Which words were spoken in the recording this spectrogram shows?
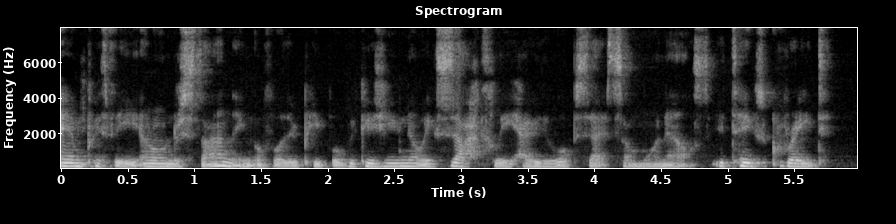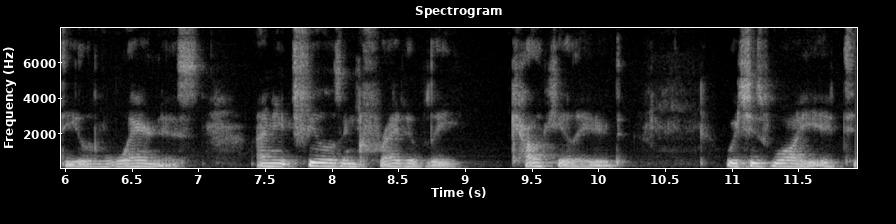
empathy and understanding of other people because you know exactly how to upset someone else. It takes great deal of awareness and it feels incredibly calculated, which is why it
